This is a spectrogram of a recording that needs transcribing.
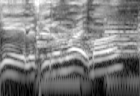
Yeah, let's get them right, man.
